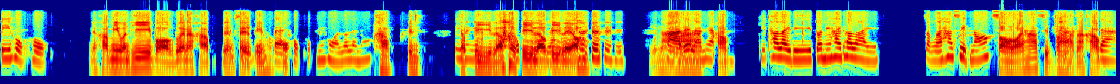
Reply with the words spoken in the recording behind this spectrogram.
ปีหกหก นะครับ มีวันที่บอกด้วยนะครับ เดือนแปดปีเดือนหกแปดหกหกหกมีหัวแล้วแหละเนาะครับ เป็นปีจะหนึ่งปีอะแล้วครบปีแล้ว ปีแล้วโอ้นานผ่าได้มากแล้วเนี่ยครับ คิดเท่าไหร่ดี ตัวนี้ให้เท่าไหร่สองร้อยห้าสิบเนาะสองร้อยห้าสิบบาทนะครับ ได้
